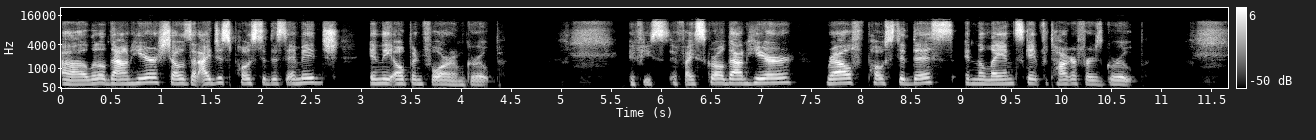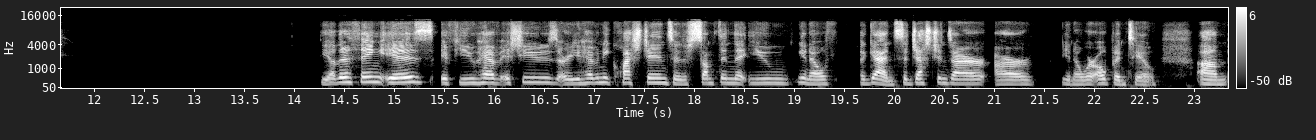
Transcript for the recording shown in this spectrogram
a uh, little down here shows that I just posted this image in the open forum group. If you, if I scroll down here, Ralph posted this in the landscape photographers group. The other thing is if you have issues or you have any questions or there's something that you, you know, again, suggestions are are you know we're open to. Um,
